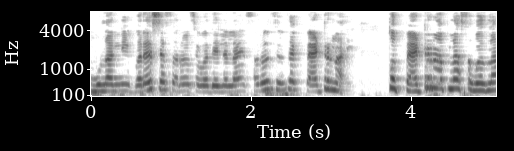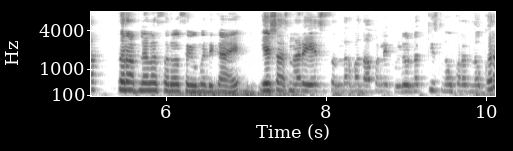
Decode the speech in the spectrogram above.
मुलांनी बऱ्याचशा सरळ सेवा दिलेल्या आहे सरळ सेवेचा एक पॅटर्न आहे. तो पॅटर्न आपला समजला तर आपल्याला सरळ सेवेमध्ये काय आहे? यश असणार आहे यश संदर्भात आपण एक व्हिडिओ नक्कीच लवकरात लवकर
